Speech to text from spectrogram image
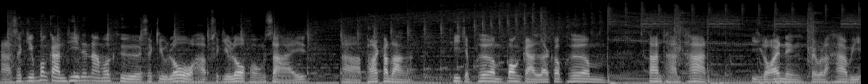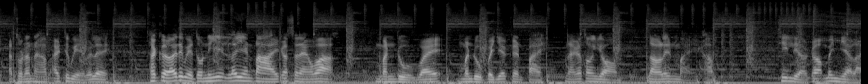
อ่าสกิลป้องกันที่แนะนำก็คือสกิลโล่ครับสกิลโล่ของสายอ่าพละกำลังที่จะเพิ่มป้องกันแล้วก็เพิ่มต้านทานธาตุ อีกร้อยหนึ่งเป็นเวลา 5 วิอะตัวนั้นนะครับ activate ไว้เลย ถ้าเกิด activate ตัวนี้แล้วยังตายก็แสดงว่ามันดูดไว้ มันดูดไปเยอะเกินไปนะก็ต้องยอม เราเล่นใหม่ครับ ที่เหลือก็ไม่มีอะไร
